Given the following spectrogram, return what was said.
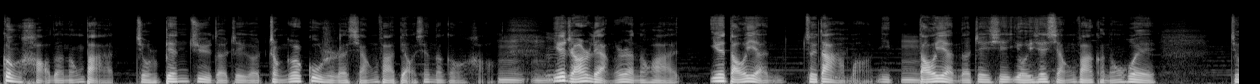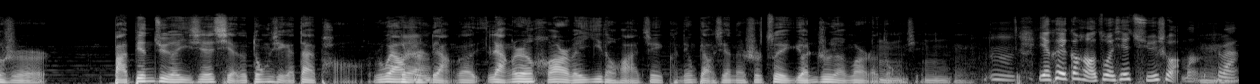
更好的能把就是编剧的这个整个故事的想法表现得更好。嗯嗯因为只要是两个人的话，因为导演最大嘛，你嗯，导演的这些有一些想法可能会就是把编剧的一些写的东西给带跑。如果要是两个、两个人合二为一的话，这肯定表现的是最原汁原味儿的东西。嗯，嗯，也可以更好做一些取舍嘛，嗯是吧？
